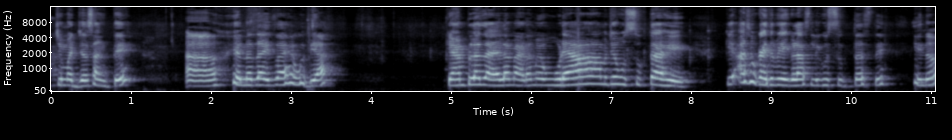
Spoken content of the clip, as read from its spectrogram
ची मज्जा सांगते. यांना जायचं आहे उद्या. कॅम्पला जायला मॅडम एवढ्या म्हणजे उत्सुकता आहे की असं काहीतरी वेगळं असली उत्सुकता असते. हिनं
